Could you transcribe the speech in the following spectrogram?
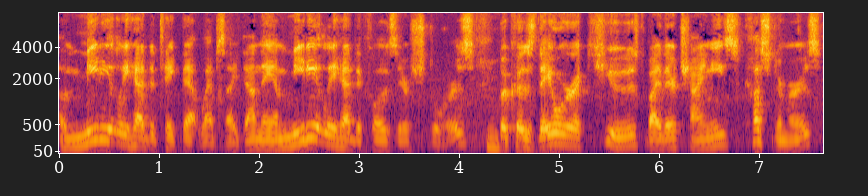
immediately had to take that website down. They immediately had to close their stores mm. because they were accused by their Chinese customers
